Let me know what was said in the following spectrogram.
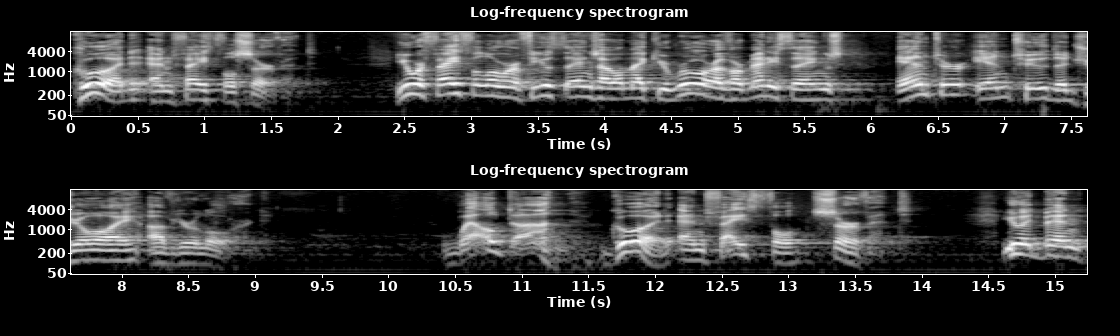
good and faithful servant. You were faithful over a few things, I will make you ruler over many things. Enter into the joy of your Lord. Well done, good and faithful servant. You had been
